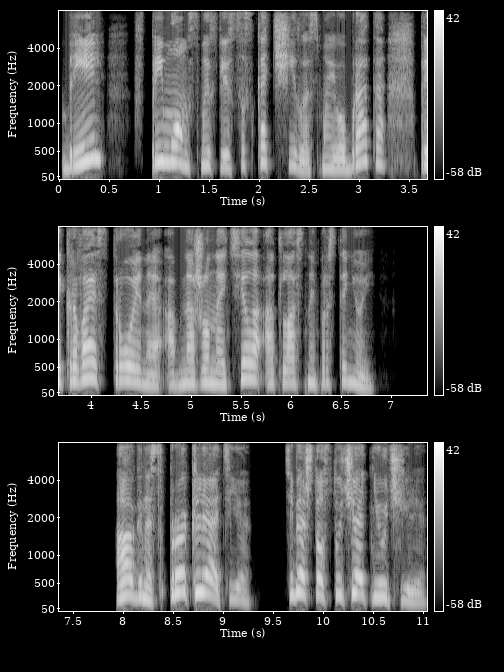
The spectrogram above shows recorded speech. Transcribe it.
Бриэль в прямом смысле соскочила с моего брата, прикрывая стройное обнаженное тело атласной простыней. «Агнес, проклятие! Тебя что, стучать не учили?»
